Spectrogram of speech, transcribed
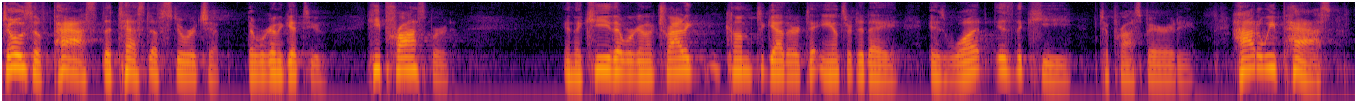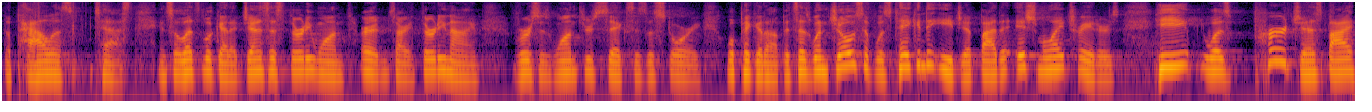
Joseph passed the test of stewardship that we're going to get to. He prospered. And the key that we're going to try to come together to answer today is what is the key to prosperity? How do we pass the palace test? And so let's look at it. Genesis 31, or I'm sorry, 39, verses 1 through 6 is the story. We'll pick it up. It says, When Joseph was taken to Egypt by the Ishmaelite traders, he was purchased by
